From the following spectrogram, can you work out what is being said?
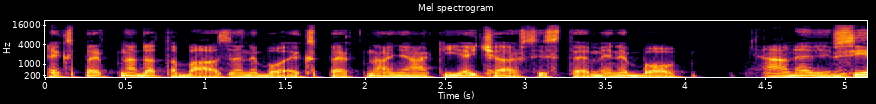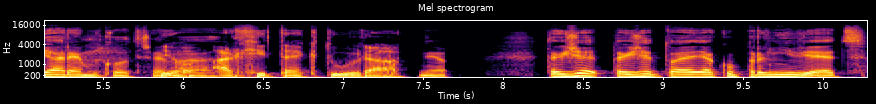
expert na databáze, nebo expert na nějaký HR systémy, nebo já nevím. CRM třeba. Jo, architektura. Jo. Takže, takže to je jako první věc.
